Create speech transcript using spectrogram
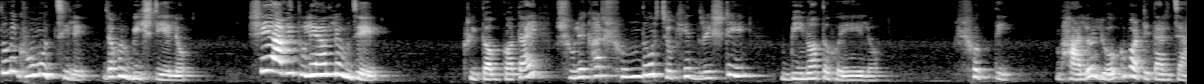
তুমি ঘুমুচ্ছিলে যখন বৃষ্টি এলো। সে আমি তুলে আনলুম যে। কৃতজ্ঞতায় সুলেখার সুন্দর চোখের দৃষ্টি বিনত হয়ে এলো। সত্যি, ভালো লোক বটে তার যা।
